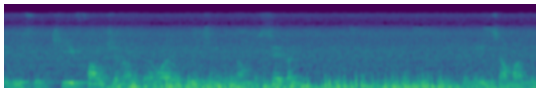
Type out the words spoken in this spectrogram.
It is the chief function of the royal priesthood. And number seven, you can read some under.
